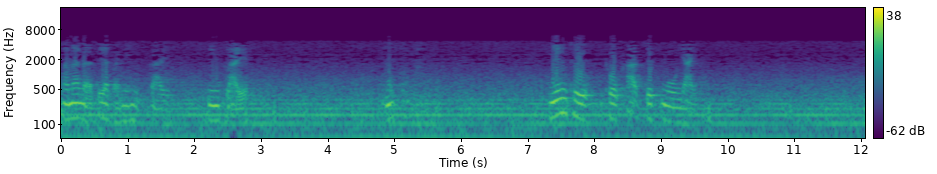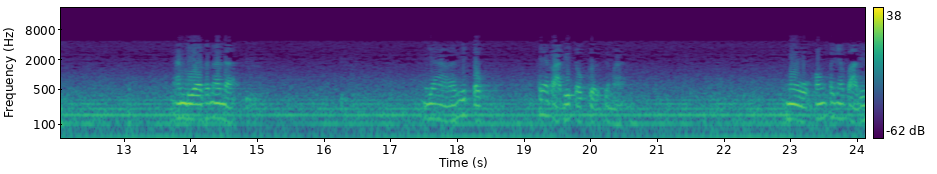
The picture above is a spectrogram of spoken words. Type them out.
มันนั่นแหละที่จะไปนี่ไกลยิงไกลยิงถูกถูกฆ่าศึกงูใหญ่ อันเดียวเท่านั้นแหละยากแล้ววิตกพยาบาทวิตกเกิดขึ้นมาหมู่ของพยาบาทวิ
